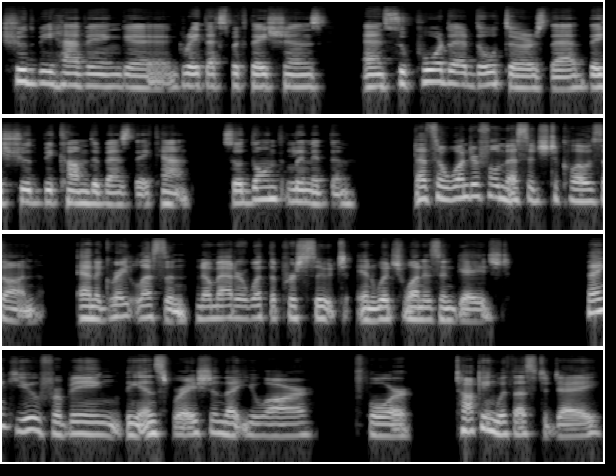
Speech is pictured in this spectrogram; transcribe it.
should be having uh, great expectations and support their daughters that they should become the best they can. So don't limit them. That's a wonderful message to close on and a great lesson, no matter what the pursuit in which one is engaged. Thank you for being the inspiration that you are, for talking with us today,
